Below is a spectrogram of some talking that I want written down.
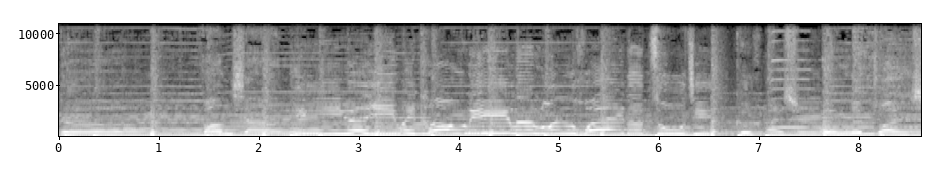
的放下你原以为逃离了轮回的足迹可还是问了转世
